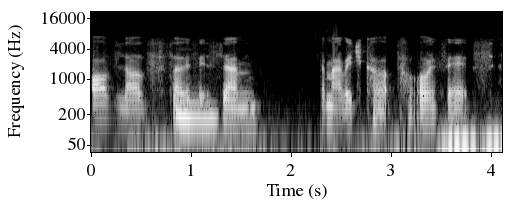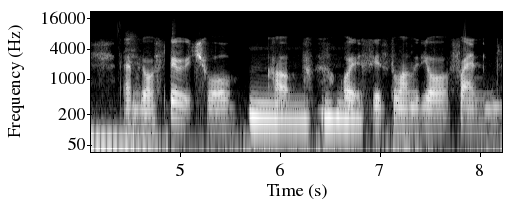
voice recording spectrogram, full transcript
of love. So Mm. if it's um, the marriage cup or if it's um, your spiritual Mm, cup mhm. or if it's the one with your friends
